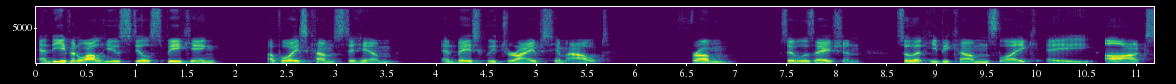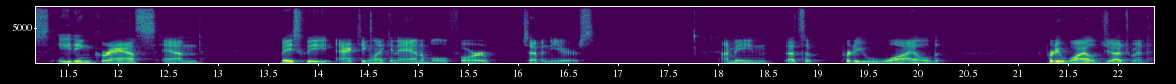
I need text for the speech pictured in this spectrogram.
And even while he is still speaking, a voice comes to him and basically drives him out from civilization so that he becomes like a ox eating grass and basically acting like an animal for seven years. I mean, that's a pretty wild, pretty wild judgment,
